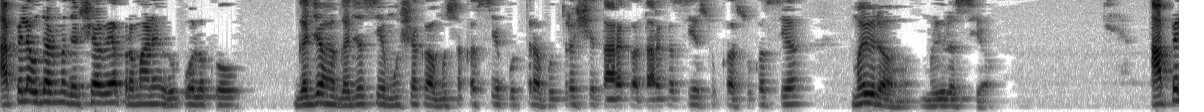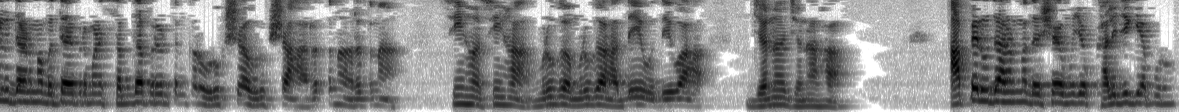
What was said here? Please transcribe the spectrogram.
આપેલા ઉદાહરણમાં દર્શાવ્યા પ્રમાણે રૂપો લોકો ગજઃ ગજસ્ય મુષક મુષકસ્ય પુત્ર પુત્રસ્ય તારક તારકસ્ય સુખ સુખસ્ય મયુર મયુરસ્ય. આપેલ ઉદાહરણમાં બતાવ્યા પ્રમાણે શબ્દ પરિવર્તન કરો વૃક્ષ વૃક્ષા રત્ન રત્ના સિંહ સિંહા મૃગ મૃગા દેવ દેવા જન જનહા. આપેલ ઉદાહરણમાં દર્શાવ્યા મુજબ ખાલી જગ્યા પૂરો.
